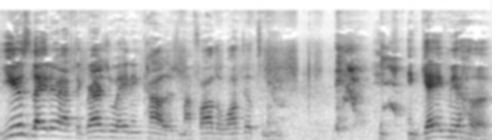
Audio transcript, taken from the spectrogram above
be. Years later, after graduating college, my father walked up to me and gave me a hug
